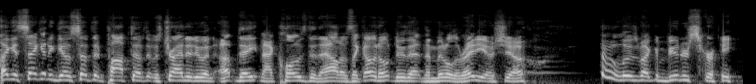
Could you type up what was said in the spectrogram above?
Like a second ago, something popped up that was trying to do an update, and I closed it out. I was like, "Oh, don't do that in the middle of the radio show. I'm gonna lose my computer screen."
